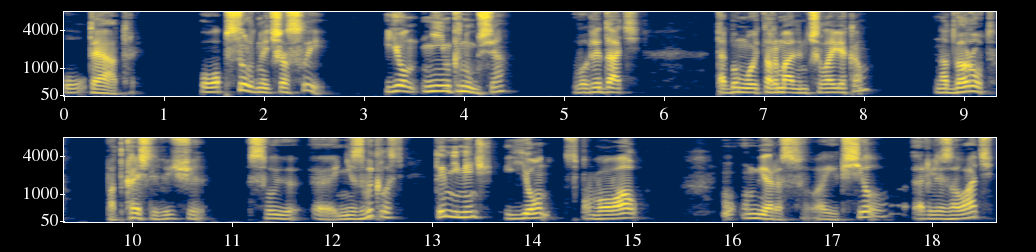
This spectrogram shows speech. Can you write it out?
у тэатры у абсурднай часы. Ён не імкнуўся выглядаць так бы мой нармальным чалавекам наадварот падкрэсліваючы сваю э, незвыкласць тым не менш ён спрабаваў ну, у меры сваіх сіл рэалізаваць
